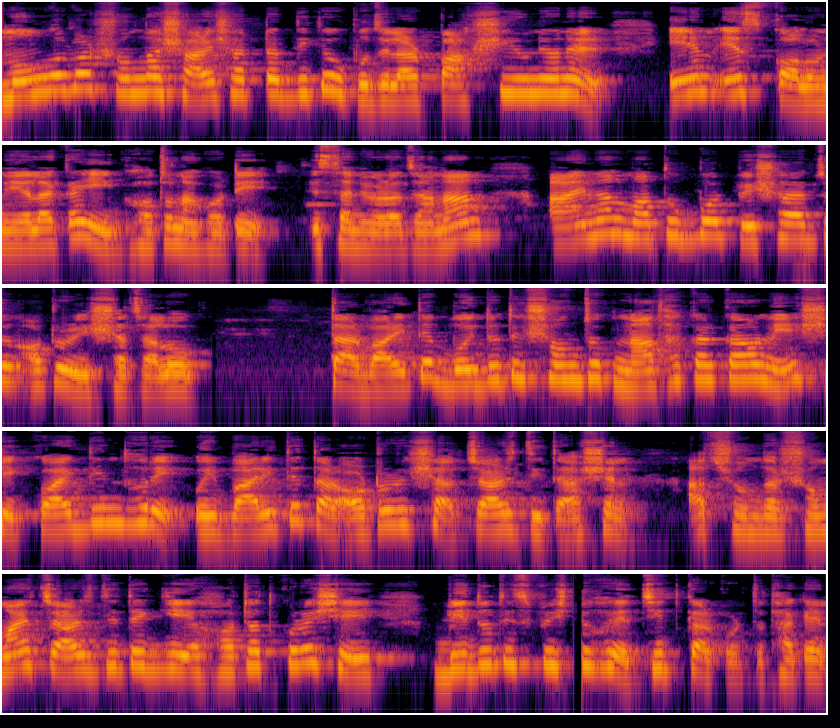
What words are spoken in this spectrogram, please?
মঙ্গলবার সন্ধ্যা সাড়ে সাতটার দিকে উপজেলার পাকশি ইউনিয়নের এম এস কলোনি এলাকায় এই ঘটনা ঘটে। স্থানীয়রা জানান, আয়নাল মাতুব্বর পেশা একজন অটোরিকশা চালক। তার বাড়িতে বৈদ্যুতিক সংযোগ না থাকার কারণে সে কয়েকদিন ধরে ওই বাড়িতে তার অটোরিকশা চার্জ দিতে আসেন। আজ সন্ধ্যার সময় চার্জ দিতে গিয়ে হঠাৎ করে সেই বিদ্যুৎ স্পৃষ্ট হয়ে চিৎকার করতে থাকেন।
